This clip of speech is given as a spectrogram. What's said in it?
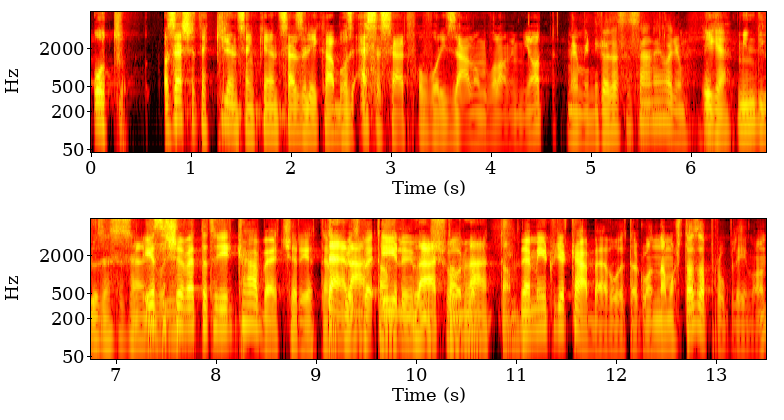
ott az esetek 99%-ában az SSL-t favorizálom valami miatt. Még mindig az SSL-nél vagyunk? Igen, mindig az SSL-nél Észre se vetted, hogy én kábelt cseréltem Te, közben láttam, élő láttam, műsorban. láttam. Reméljük, hogy a kábel volt a gond. Na most az a probléma,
